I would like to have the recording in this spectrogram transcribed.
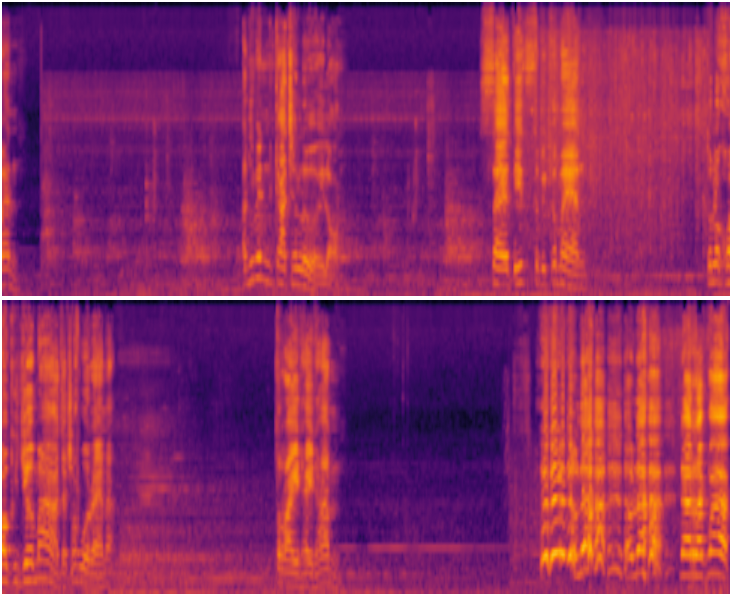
แมนอันนี้เป็นการเฉลยเหรอแซติสสปิกเกอร์แมน ตัวละครคือเยอะมากจากช่องเวอร์แรนอะไตรไททันเดี๋ยวนะเดี๋ยวนะน่ารักมาก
